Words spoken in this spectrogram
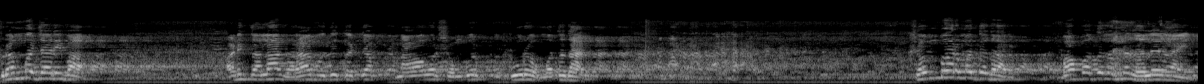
ब्रह्मचारी बाप. आणि त्याला घरामध्ये त्याच्या नावावर शंभर पोरं मतदार. शंभर मतदार. बापाचं लग्न झालेलं नाही.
